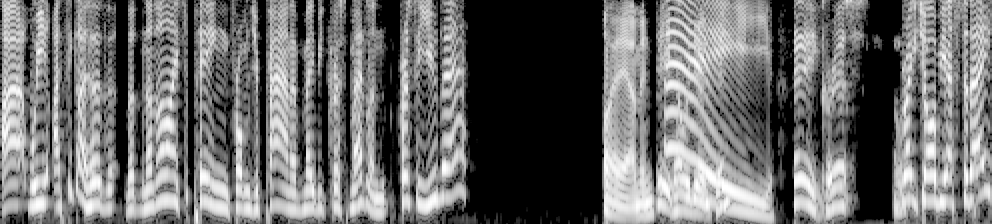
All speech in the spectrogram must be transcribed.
Uh, we, I think I heard that, that a nice ping from Japan of maybe Chris Medland. Chris, are you there? I am indeed. Hey. How are we doing, Tim? Hey, Chris. Great job yesterday.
